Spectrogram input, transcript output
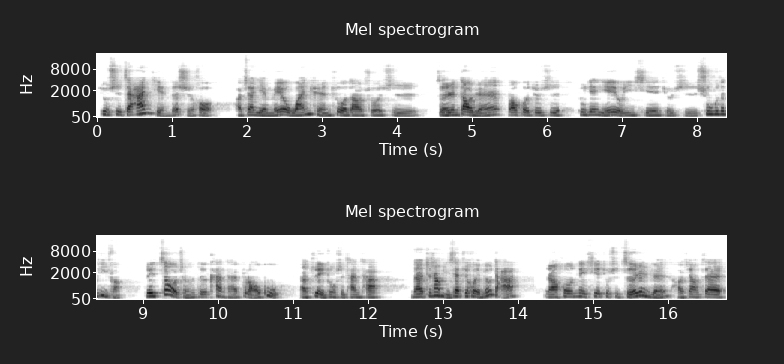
就是在安检的时候，好像也没有完全做到说是责任到人，包括就是中间也有一些就是疏忽的地方，所以造成这个看台不牢固啊，最终是坍塌。那这场比赛最后也没有打，然后那些就是责任人好像在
